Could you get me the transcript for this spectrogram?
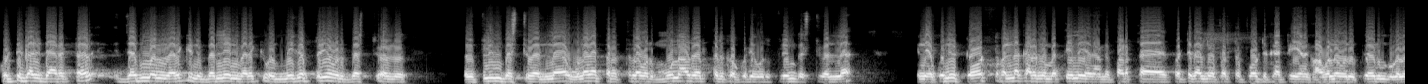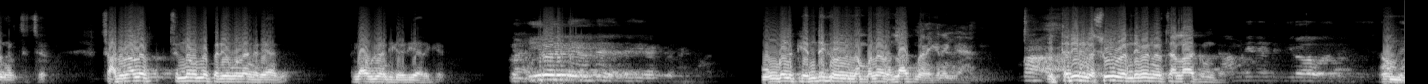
கொட்டுக்கால் டைரக்டர் ஜெர்மன் வரைக்கும் பெர்லின் வரைக்கும் ஒரு மிகப்பெரிய ஒரு பெஸ்ட் ஒரு ஒரு பிலிம் ஃபெஸ்டிவல்ல உலகத்தரத்துல ஒரு மூணாவது இடத்துல இருக்கக்கூடிய ஒரு பிலிம் ஃபெஸ்டிவல்ல என்னை கொண்டு டோட்ட வெள்ளக்காரங்க மத்தியில அந்த படத்தை கொட்டுக்கால் படத்தை போட்டு காட்டி எனக்கு அவ்வளவு ஒரு பேரும் புகழும் கிடைச்சிச்சு. ஸோ அதனால சின்னவங்க பெரியவங்களாம் கிடையாது. எல்லாருமே நடிக்க ரெடியா இருக்கு. உங்களுக்கு எந்த ஹீரோ நம்ம நல்லா இருக்கும்னு நினைக்கிறீங்க. தெரியுங்க சூழ் எந்த ஹீரோ நல்லா இருக்கும். எனக்கு. ஆமா.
